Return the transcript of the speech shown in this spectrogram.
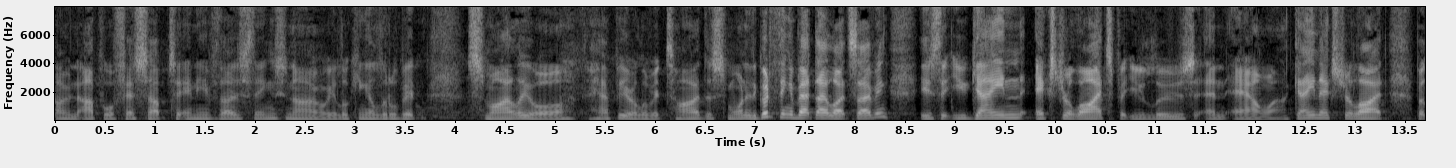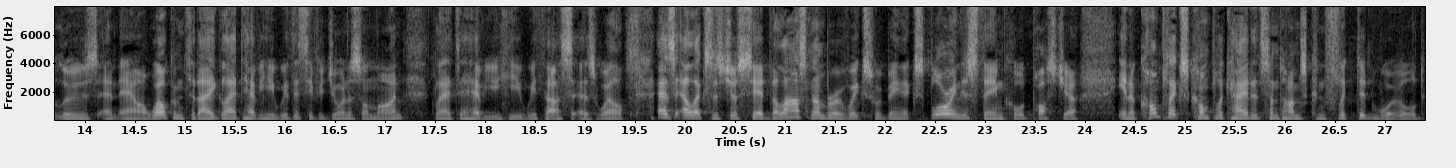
own up or fess up to any of those things? No, we're looking a little bit smiley or happy or a little bit tired this morning. The good thing about daylight saving is that you gain extra light, but you lose an hour. Gain extra light, but lose an hour. Welcome today. Glad to have you here with us. If you join us online, glad to have you here with us as well. As Alex has just said, the last number of weeks we've been exploring this theme called posture. In a complex, complicated, sometimes conflicted world,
